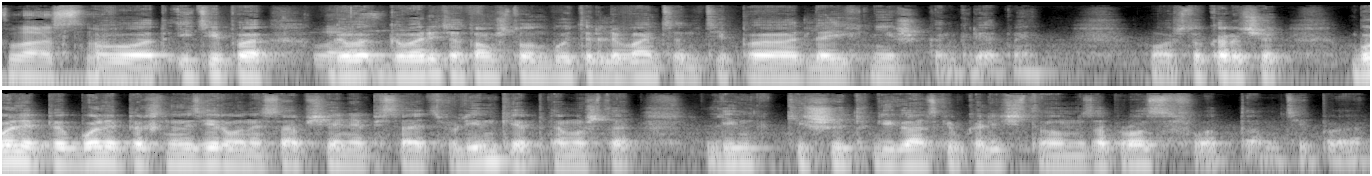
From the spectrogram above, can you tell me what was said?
Классно. Вот. И типа Классно. говорить о том, что он будет релевантен типа для их ниши конкретной. Вот, что, короче, более, более персонализированные сообщения писать в линке, потому что линк кишит гигантским количеством запросов, вот там, типа,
